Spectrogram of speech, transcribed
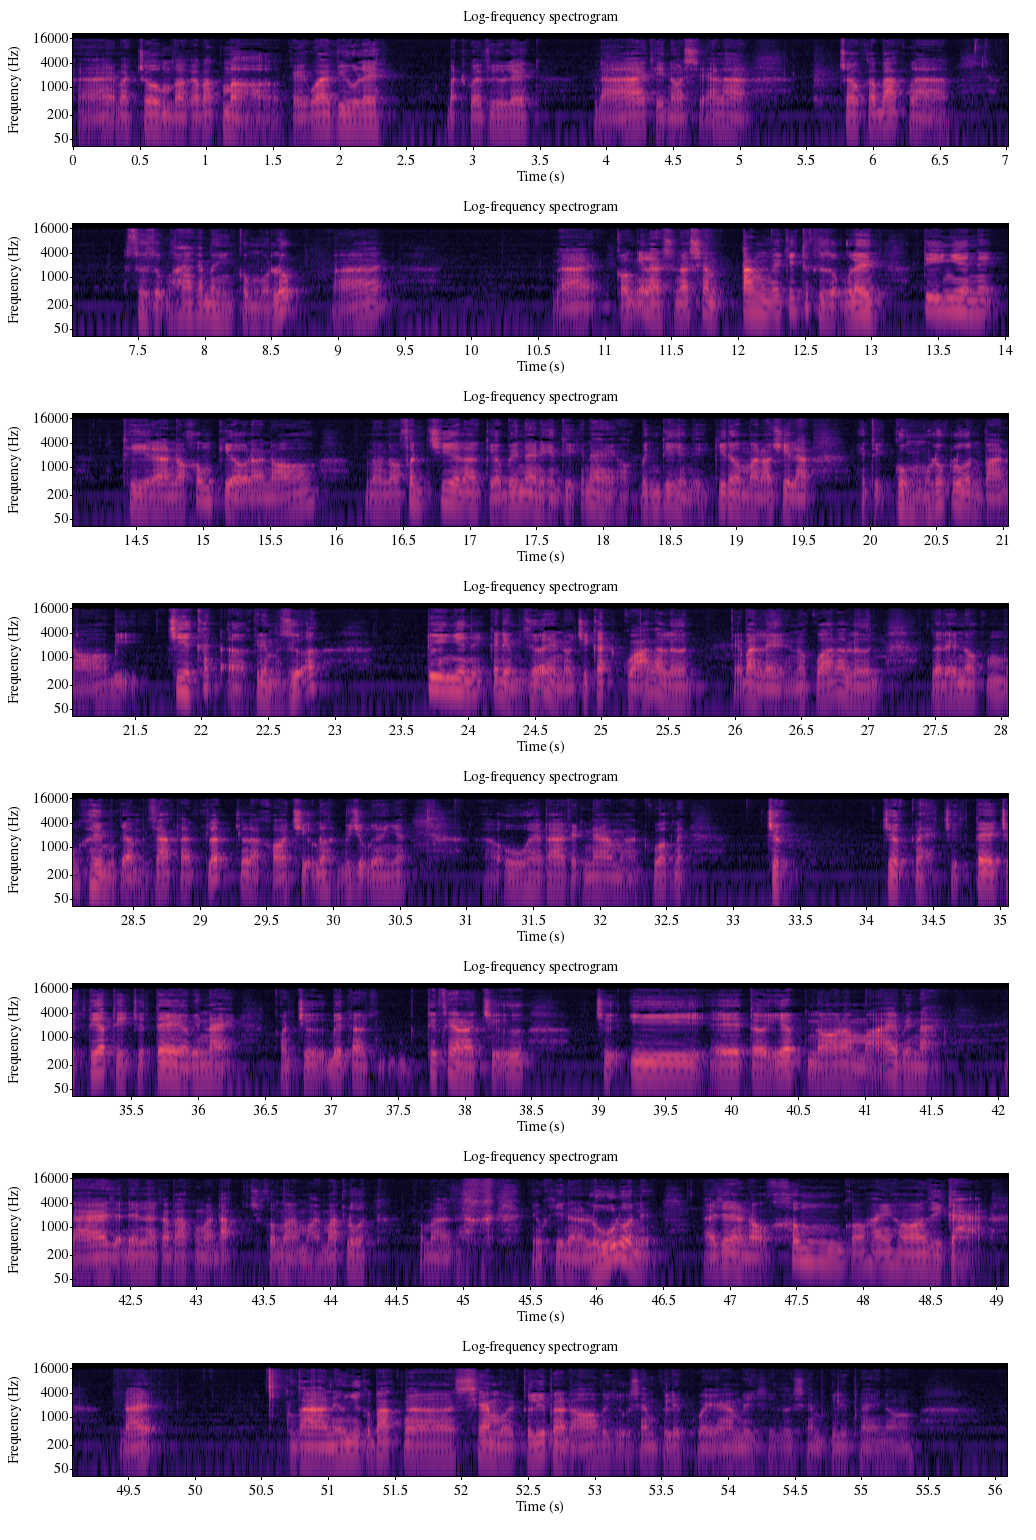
Đấy, bật chôm và các bác mở cái wide view lên bật wide view lên. Đấy thì nó sẽ là cho các bác là sử dụng hai cái màn hình cùng một lúc. Đấy. Đấy có nghĩa là nó sẽ tăng cái kích thước sử dụng lên. Tuy nhiên ấy thì là nó không kiểu là nó nó nó phân chia là kiểu bên này hiển thị cái này hoặc bên kia hiển thị kia đâu mà nó chỉ là hiển thị cùng một lúc luôn và nó bị chia cắt ở cái điểm giữa tuy nhiên ấy, cái điểm giữa này nó chia cắt quá là lớn cái bản lề này nó quá là lớn. Giờ đấy nó cũng gây một cảm giác là rất là khó chịu luôn. Ví dụ như nhé à, U23 Việt Nam Hàn Quốc này trực trực này chữ T trực tiếp thì chữ T ở bên này còn chữ biết là tiếp theo là chữ chữ i e t f nó nằm mãi ở bên này. Đấy dẫn đến là các bác mà đọc chỉ có mà mỏi mắt luôn có mà nhiều khi là lú luôn đấy đấy cho nên là nó không có hay ho gì cả. Đấy và nếu như các bác ờ, xem một cái clip nào đó ví dụ xem clip của em đi thì xem clip này nó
